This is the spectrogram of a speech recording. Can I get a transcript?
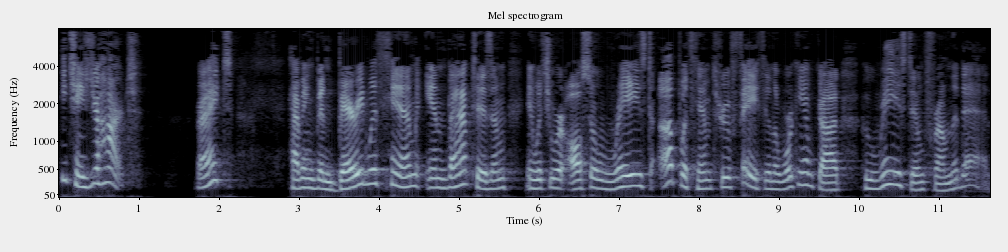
He changed your heart. Right? Having been buried with him in baptism, in which you were also raised up with him through faith in the working of God who raised him from the dead.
